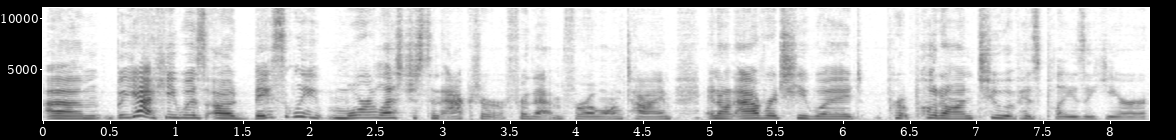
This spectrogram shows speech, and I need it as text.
Um, but yeah, he was uh, basically more or less just an actor for them for a long time. And on average, he would pr- put on two of his plays a year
